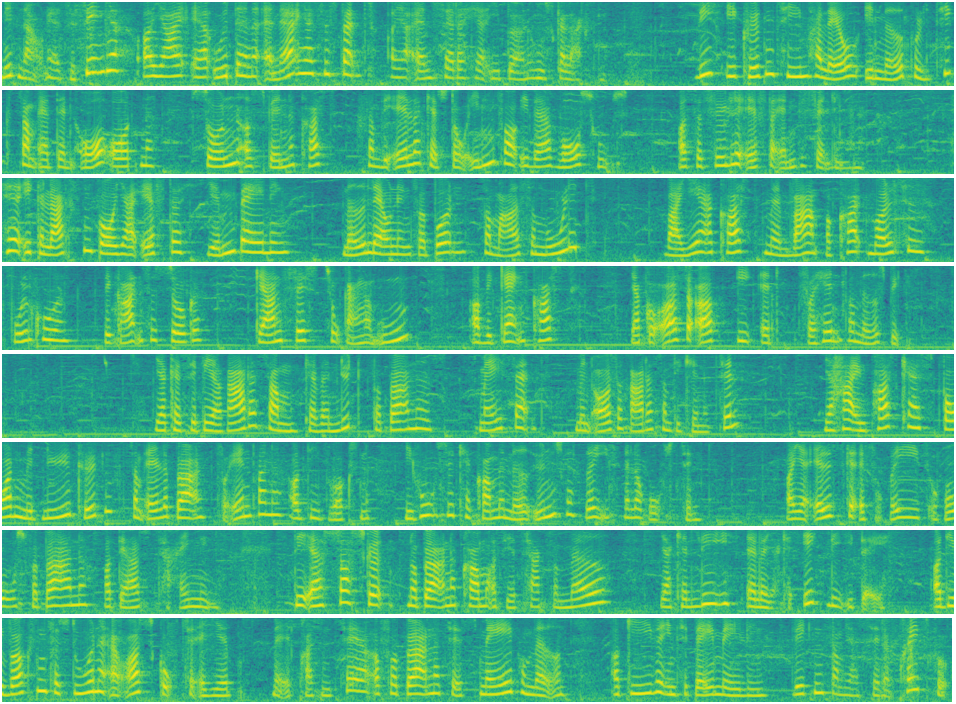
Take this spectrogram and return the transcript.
Mit navn er Cecilie, og jeg er uddannet ernæringsassistent, og jeg er her i Børnehus Galaxen. Vi i køkkenteam har lavet en madpolitik, som er den overordnede, sunde og spændende kost, som vi alle kan stå indenfor i hver vores hus, og selvfølgelig efter anbefalingerne. Her i Galaxen går jeg efter hjemmebagning, madlavning fra bunden så meget som muligt, varierer kost med varm og kold måltid, fuldkorn, begrænset sukker, gerne fisk to gange om ugen og vegan kost. Jeg går også op i at forhindre madspil. Jeg kan servere retter, som kan være nyt for børnenes smagsalt, men også retter, som de kender til. Jeg har en postkasse foran mit nye køkken, som alle børn, forældrene og de voksne i huset kan komme med ønske, ris eller ros til. Og jeg elsker at få ris og ros for børnene og deres tegning. Det er så skønt, når børnene kommer og siger tak for mad, jeg kan lide eller jeg kan ikke lide i dag. Og de voksne for stuerne er også gode til at hjælpe med at præsentere og få børnene til at smage på maden og give en tilbagemelding, hvilken som jeg sætter pris på.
